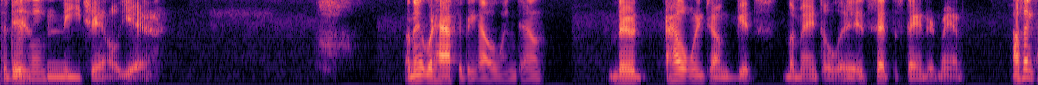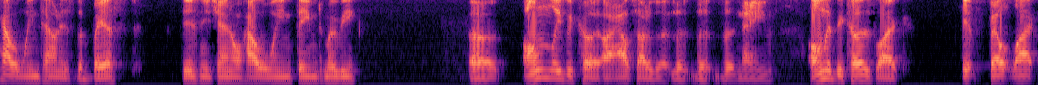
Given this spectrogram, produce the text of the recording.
to Disney? Disney Channel? Yeah. I mean, it would have to be Halloweentown. Dude, Halloweentown gets the mantle. It, it set the standard, man. I think Halloweentown is the best Disney Channel Halloween themed movie. Uh, only because uh, outside of the, the, the, the name, only because like it felt like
